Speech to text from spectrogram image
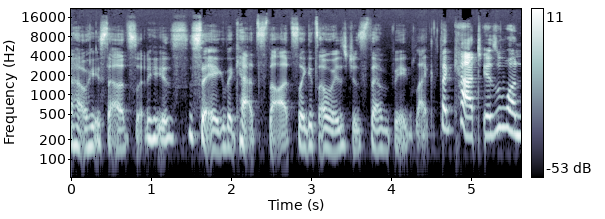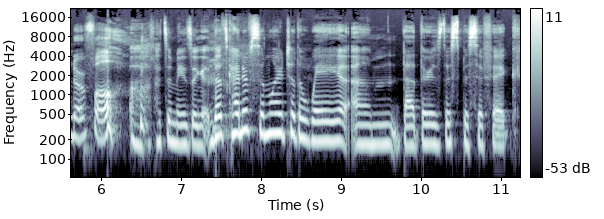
how he sounds when he is saying the cat's thoughts. Like it's always just them being like the cat is wonderful. Oh, that's amazing. That's kind of similar to the way um, that there is this specific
